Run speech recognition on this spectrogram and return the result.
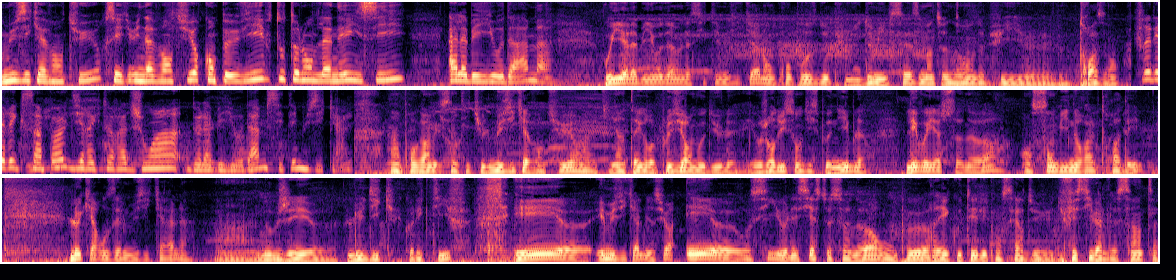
En musique aventure, c'est une aventure qu'on peut vivre tout au long de l'année ici, à l'abbaye aux Dames. Oui, à l'abbaye aux Dames, la cité musicale, on propose depuis 2016 maintenant, depuis euh, trois ans. Frédéric Saint-Paul, directeur adjoint de l'abbaye aux Dames, cité musicale. Un programme qui s'intitule Musique Aventure, euh, qui intègre plusieurs modules. Et aujourd'hui sont disponibles les voyages sonores en son binaural 3D, le carrousel musical, un objet euh, ludique collectif et, euh, et, musical bien sûr et euh, aussi les siestes sonores où on peut réécouter des concerts du, du, Festival de Sainte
